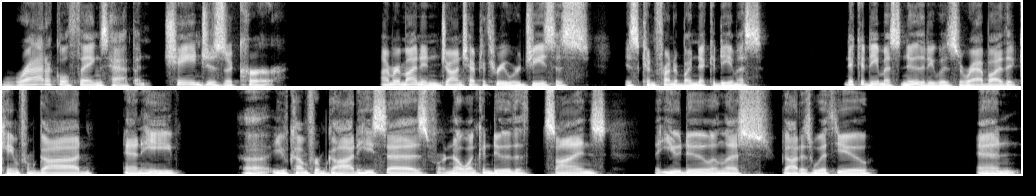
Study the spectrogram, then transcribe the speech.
radical things happen, changes occur. I'm reminded in John chapter 3 where Jesus is confronted by Nicodemus Nicodemus knew that he was a rabbi that came from God, and he, uh, you've come from God, he says, for no one can do the signs that you do unless God is with you. And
